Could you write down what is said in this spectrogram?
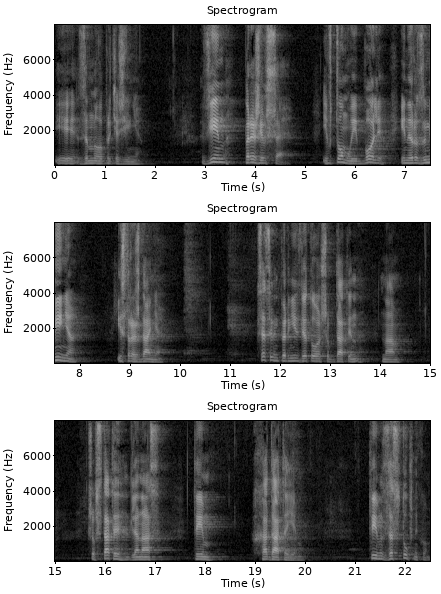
і земного притяжіння. Він пережив все. І в тому, і болі, і нерозуміння, і страждання. Все це він переніс для того, щоб дати нам, щоб стати для нас тим ходатаєм, тим заступником.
